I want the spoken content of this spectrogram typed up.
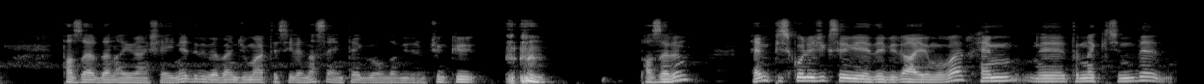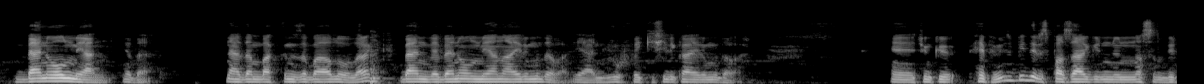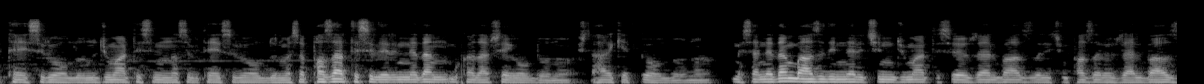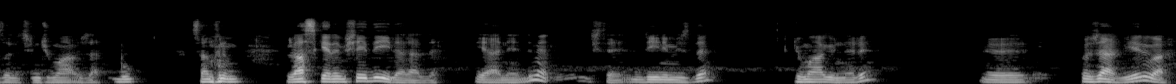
pazardan ayıran şey nedir ve ben cumartesiyle nasıl entegre olabilirim? Çünkü pazarın hem psikolojik seviyede bir ayrımı var hem e, tırnak içinde ben olmayan ya da nereden baktığınıza bağlı olarak ben ve ben olmayan ayrımı da var. Yani ruh ve kişilik ayrımı da var. E, çünkü hepimiz biliriz pazar gününün nasıl bir tesiri olduğunu, cumartesinin nasıl bir tesiri olduğunu, mesela pazartesilerin neden bu kadar şey olduğunu, işte hareketli olduğunu, mesela neden bazı dinler için cumartesi özel, bazıları için pazar özel, bazıları için cuma özel. Bu sanırım rastgele bir şey değil herhalde. Yani değil mi? İşte dinimizde cuma günleri e, özel bir yeri var.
